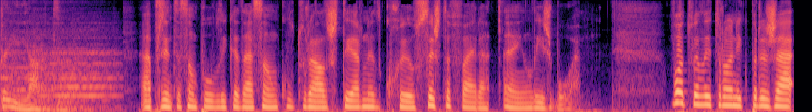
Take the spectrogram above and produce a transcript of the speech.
têm arte. A apresentação pública da Ação Cultural Externa decorreu sexta-feira em Lisboa. Voto eletrónico para já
